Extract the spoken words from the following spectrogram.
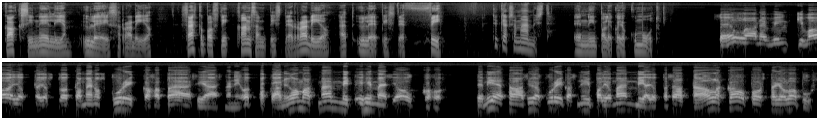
24 Yleisradio. Sähköposti kansan.radio at yle.fi. Tykkääksä mämmistä? En niin paljon kuin joku muut. Sellainen vinkki vaan, jotta jos tuotka menos kurikkaha pääsiäisnä, niin ottakaa nyt omat mämmit ihmees joukkoho. Se mietaa syö kurikas niin paljon mämmiä, jotta saattaa olla kaupoista jo lopussa.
